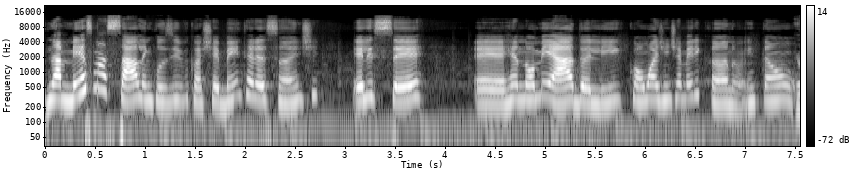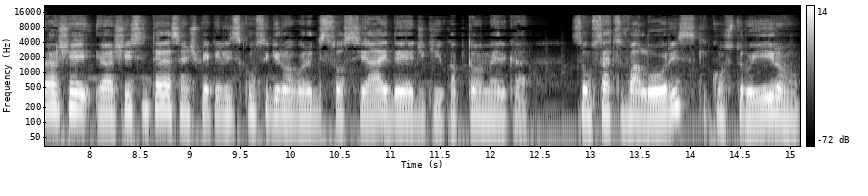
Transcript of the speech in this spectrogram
Na mesma sala, inclusive, que eu achei bem interessante, ele ser é, renomeado ali como agente americano. Então. Eu achei, eu achei isso interessante, porque eles conseguiram agora dissociar a ideia de que o Capitão América são certos valores que construíram,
